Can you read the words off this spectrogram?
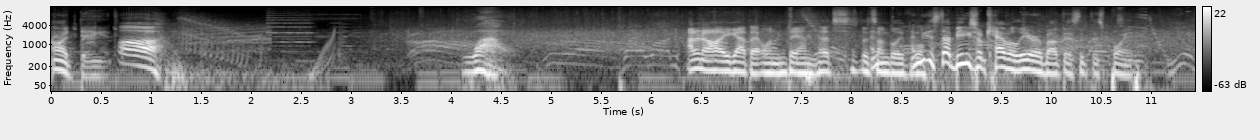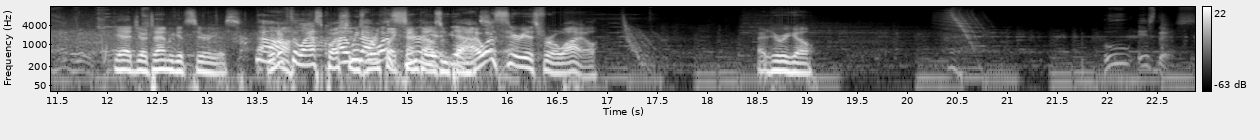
Oh dang it. Ah. wow. I don't know how you got that one, Dan. That's that's I unbelievable. I need to stop being so cavalier about this at this point. Yeah, Joe, time to get serious. What if the last question's I mean, I worth was like 10,000 serious- Yeah, I was serious for a while. All right, here we go. Who is this?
